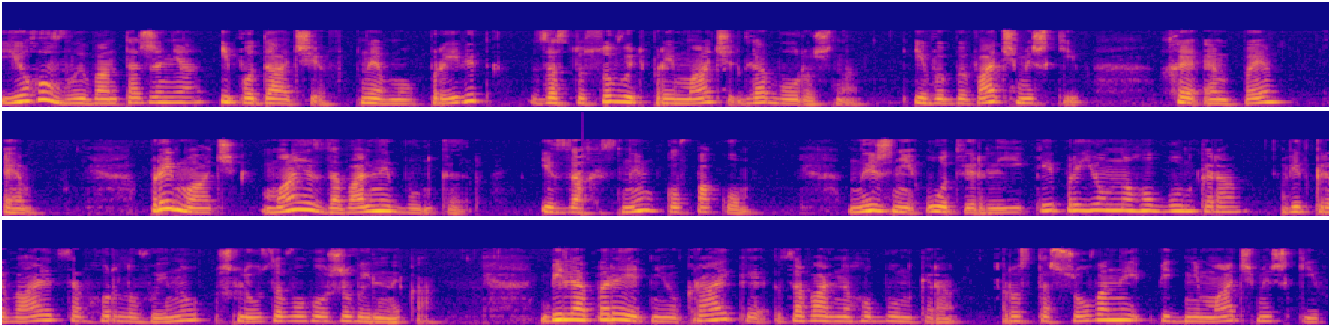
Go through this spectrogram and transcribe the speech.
його вивантаження і подачі в пневмопривід застосовують приймач для борошна і вибивач мішків ХМП-М. Приймач має завальний бункер із захисним ковпаком. Нижній отвір лійки прийомного бункера відкривається в горловину шлюзового живильника. Біля передньої крайки завального бункера розташований піднімач мішків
